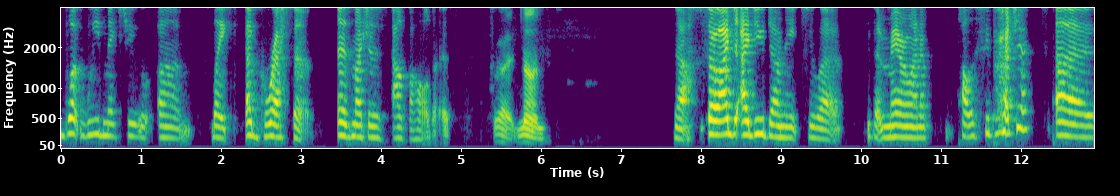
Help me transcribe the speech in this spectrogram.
what weed makes you um like aggressive as much as alcohol does. Right, none. No. So I, I do donate to uh, the marijuana policy project uh,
